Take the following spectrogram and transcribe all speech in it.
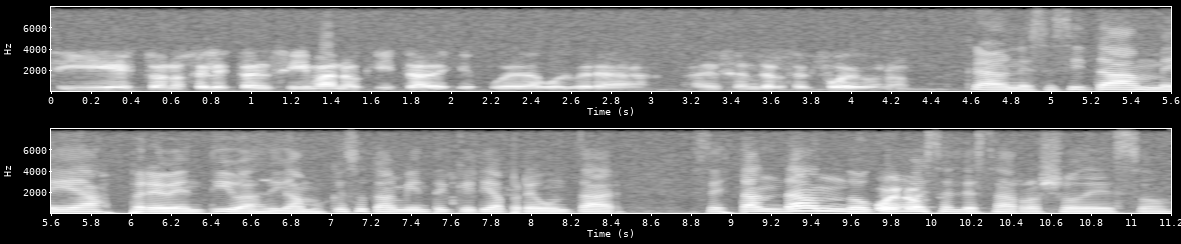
si esto no se le está encima, no quita de que pueda volver a, a, encenderse el fuego, ¿no? Claro, necesita medidas preventivas, digamos, que eso también te quería preguntar se están dando? ¿Cómo es el desarrollo de eso?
